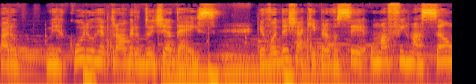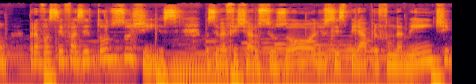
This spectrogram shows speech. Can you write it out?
para o Mercúrio retrógrado do dia 10. Eu vou deixar aqui para você uma afirmação para você fazer todos os dias. Você vai fechar os seus olhos, respirar profundamente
